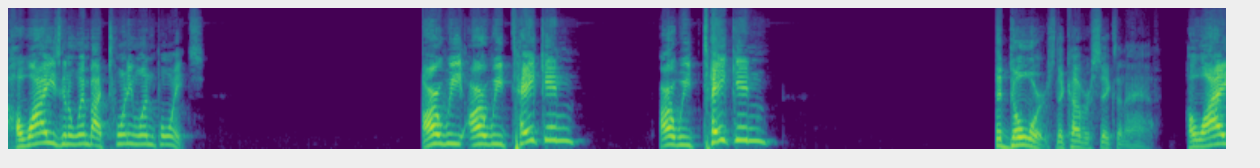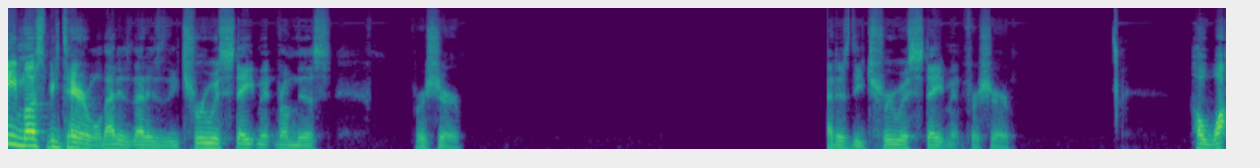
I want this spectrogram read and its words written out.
Hawaii's going to win by 21 points. Are we are we taking are we taking the doors to cover six and a half? Hawaii must be terrible. That is that is the truest statement from this for sure. That is the truest statement for sure. Hawaii,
